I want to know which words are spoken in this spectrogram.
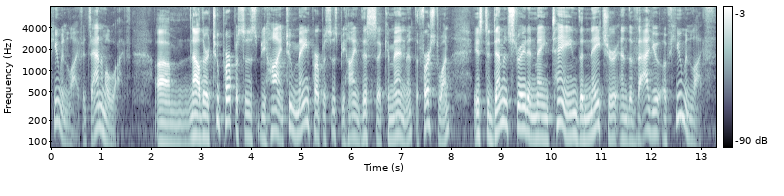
human life, it's animal life. Um, now there are two purposes behind, two main purposes behind this uh, commandment. The first one is to demonstrate and maintain the nature and the value of human life.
